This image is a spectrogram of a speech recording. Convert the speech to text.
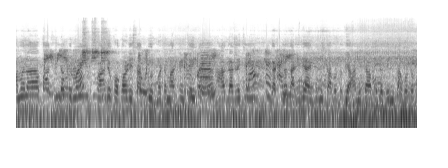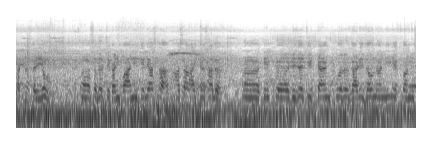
आम्हाला पाच मिनिटापूर्वी महादेव खोकावडी सातपूर मटन मार्केटच्या इथं आग लागल्याची घटना झालेली आहे. तुम्ही ताबडतोब या. आम्ही त्या पद्धतीने ताबडतोब घटनास्थळी येऊन सदर ठिकाणी पाहणी केली असता असं ऐकण्यात आलं. एक डिझेलची टँकवर गाडी जाऊन आणि एक माणूस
